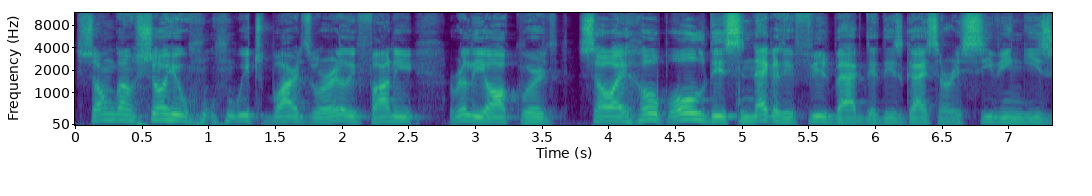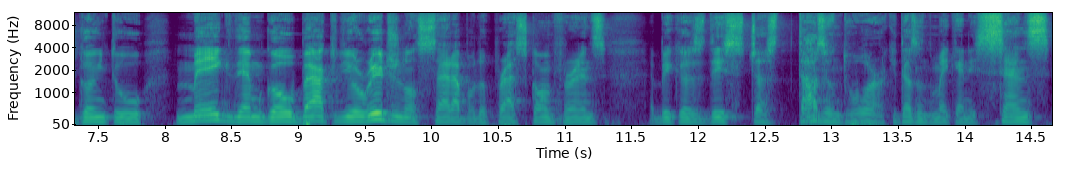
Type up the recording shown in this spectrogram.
So i'm gonna show you which parts were really funny really awkward. So i hope all this negative feedback that these guys are receiving is going to make them go back to the original setup of the press conference because this just doesn't work. It doesn't make any sense.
